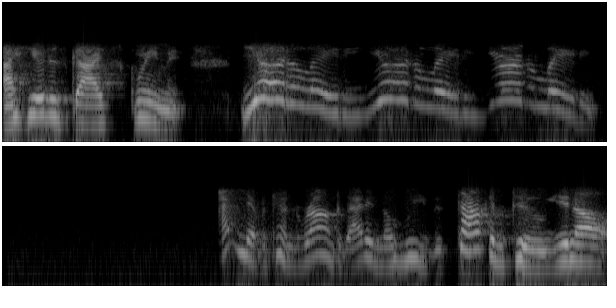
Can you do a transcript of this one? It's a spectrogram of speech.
I hear this guy screaming, "You're the lady! You're the lady! You're the lady!" I never turned around because I didn't know who he was talking to, you know.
